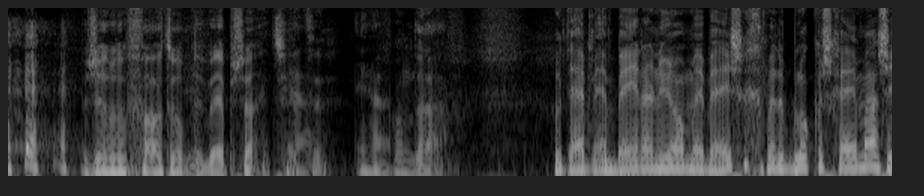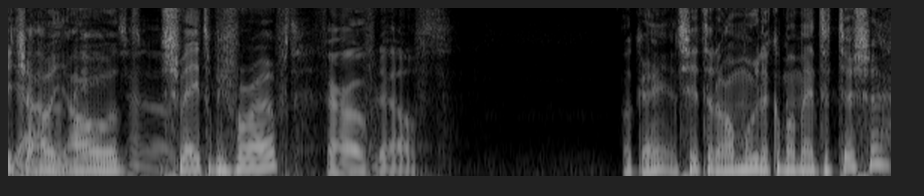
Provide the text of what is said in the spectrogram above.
We zullen een foto op de website zetten ja. van Daaf. Goed, en ben je daar nu al mee bezig met het blokkenschema? Zit Ja, je al, al nee, het het, uh, zweet op je voorhoofd? Ver over de helft. Oké, en zitten er al moeilijke momenten tussen?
